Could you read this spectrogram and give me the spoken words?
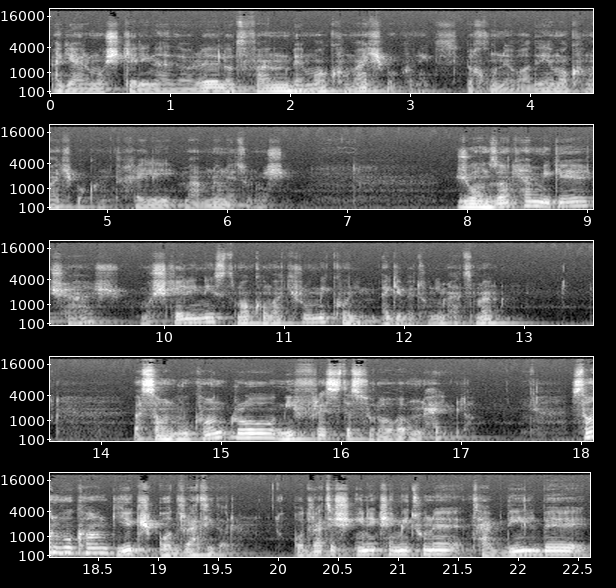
اگر مشکلی نداره لطفا به ما کمک بکنید. به خانواده ما کمک بکنید. خیلی ممنونتون میشیم. جوانزاک هم میگه چشم مشکلی نیست ما کمک رو می‌کنیم. اگه بتونیم حتما. و سان ووکانگ رو میفرسته سراغ اون حیولا سان ووکانگ یک قدرتی داره. قدرتش اینه که می‌تونه تبدیل به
